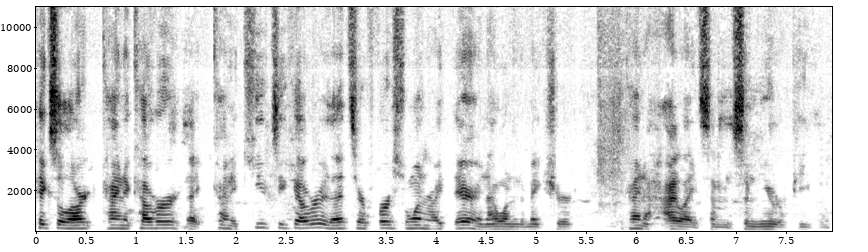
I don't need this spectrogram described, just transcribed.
pixel art kind of cover, that kind of cutesy cover. That's her first one right there, and I wanted to make sure to kind of highlight some some newer people.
